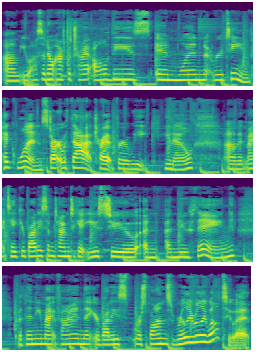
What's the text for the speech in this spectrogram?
Um, you also don't have to try all of these in one routine. Pick one, start with that, try it for a week. You know, um, it might take your body some time to get used to an, a new thing, but then you might find that your body responds really, really well to it.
